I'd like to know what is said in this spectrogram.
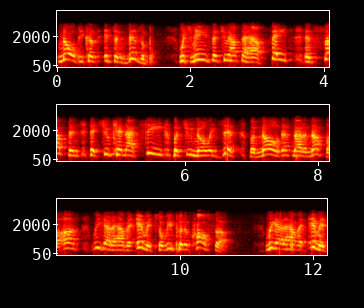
No, because it's invisible, which means that you have to have faith in something that you cannot see, but you know exists. But no, that's not enough for us. We got to have an image, so we put a cross up. We got to have an image,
